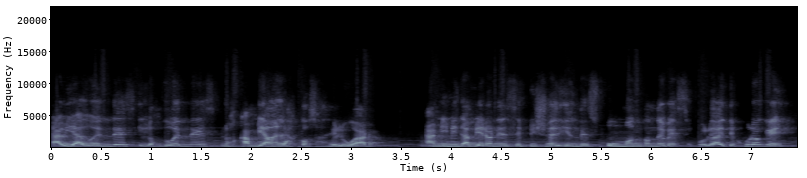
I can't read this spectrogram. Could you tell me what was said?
había duendes y los duendes nos cambiaban las cosas de lugar. A mí me cambiaron el cepillo de dientes un montón de veces, boluda. Y te juro que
